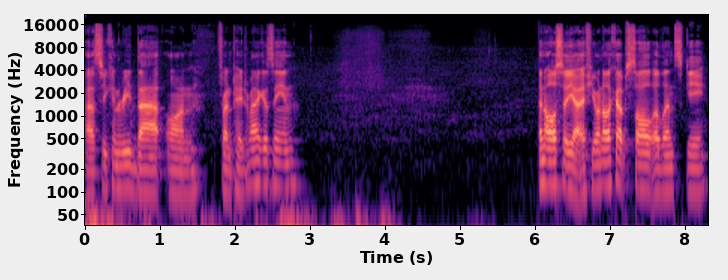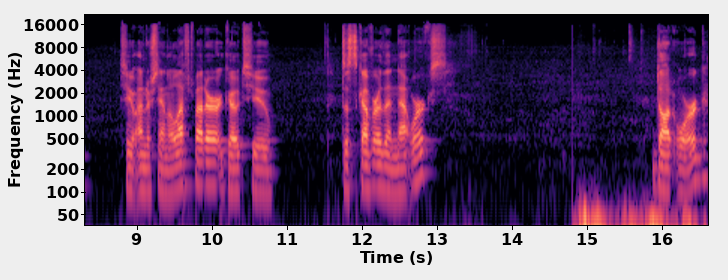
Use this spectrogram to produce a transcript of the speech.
Uh, so you can read that on Front Page Magazine. And also, yeah, if you want to look up Saul Alinsky to understand the left better, go to Discover the Networks org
